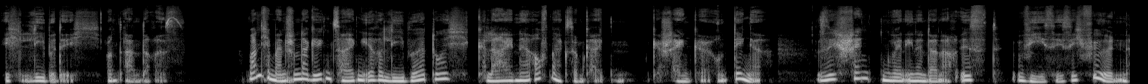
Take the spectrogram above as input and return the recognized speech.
Ich liebe dich und anderes. Manche Menschen dagegen zeigen ihre Liebe durch kleine Aufmerksamkeiten, Geschenke und Dinge sich schenken, wenn ihnen danach ist, wie sie sich fühlen.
